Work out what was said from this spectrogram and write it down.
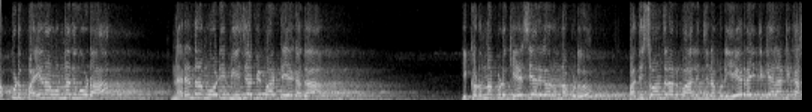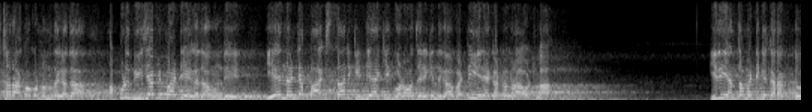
అప్పుడు పైన ఉన్నది కూడా నరేంద్ర మోడీ బీజేపీ పార్టీయే కదా. ఇక్కడ ఉన్నప్పుడు కేసీఆర్ గారు ఉన్నప్పుడు పది సంవత్సరాలు పాలించినప్పుడు ఏ రైతుకి ఎలాంటి కష్టం రాకోకుండా ఉంది కదా? అప్పుడు బీజేపీ పార్టీయే కదా ఉంది. ఏంటంటే పాకిస్తాన్కి ఇండియాకి గొడవ జరిగింది కాబట్టి ఈ రేకట్టలు రావట్లా. ఇది ఎంత మట్టికి కరెక్టు?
